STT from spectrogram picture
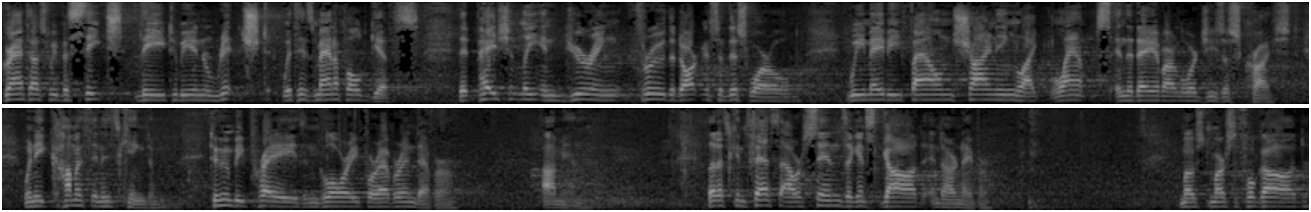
grant us, we beseech thee, to be enriched with his manifold gifts, that patiently enduring through the darkness of this world, we may be found shining like lamps in the day of our Lord Jesus Christ, when he cometh in his kingdom, to whom be praise and glory forever and ever. Amen. Let us confess our sins against God and our neighbor. Most merciful God,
